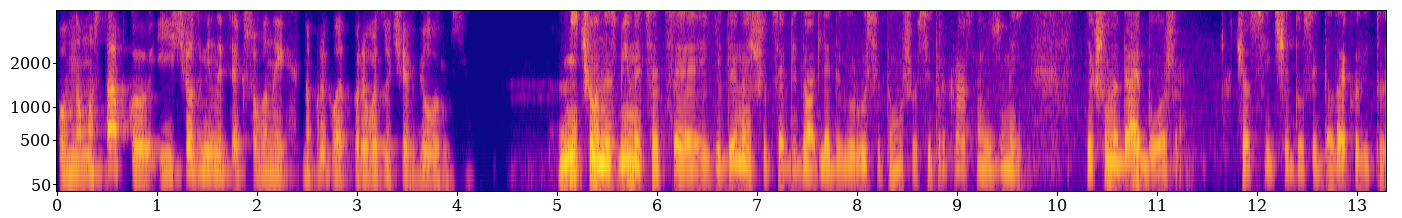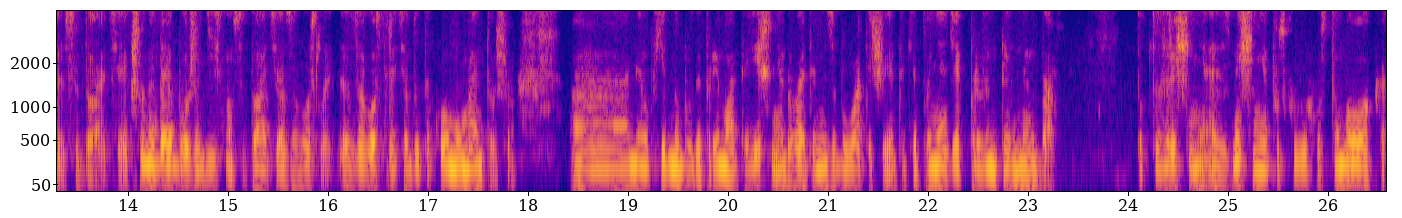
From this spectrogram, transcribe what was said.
повномасштабкою. І що зміниться, якщо вони їх, наприклад, перевезуть ще в Білорусі? Нічого не зміниться. Це єдине, що це біда для Білорусі, тому що всі прекрасно розуміють. Якщо не дай Боже, хоча світ ще досить далеко від тої ситуації, якщо не дай Боже, дійсно ситуація загостриться до такого моменту, що а, необхідно буде приймати рішення, давайте не забувати, що є таке поняття як превентивний удар. Тобто знищення, знищення пускових установок е,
